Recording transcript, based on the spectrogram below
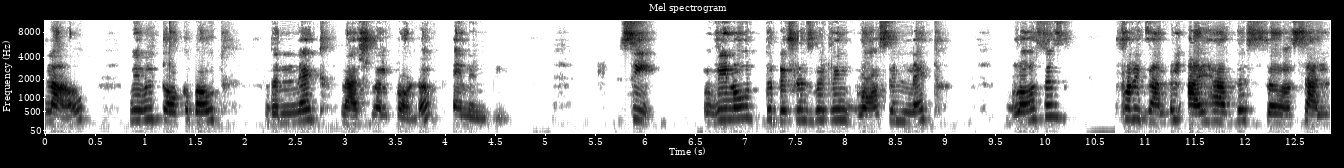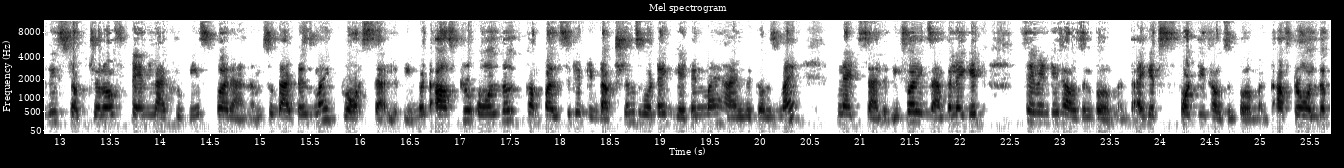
Now, we will talk about the net national product, NNP. See, we know the difference between gross and net. Gross is for example, I have this uh, salary structure of 10 lakh rupees per annum. So that is my gross salary. But after all the compulsory deductions, what I get in my hand becomes my net salary. For example, I get 70,000 per month. I get 40,000 per month. After all the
